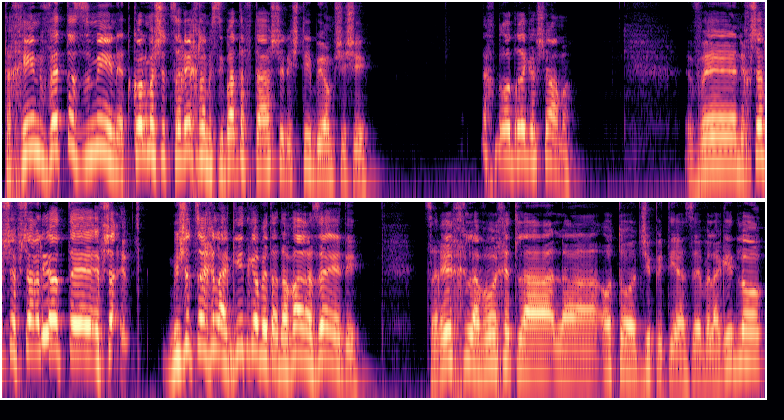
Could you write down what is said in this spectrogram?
תכין ותזמין את כל מה שצריך למסיבת הפתעה של אשתי ביום שישי. אנחנו עוד רגע שמה. ואני חושב שאפשר להיות... אה, אפשר... מישהו צריך להגיד גם את הדבר הזה, אדי. צריך ללכת לא- לאוטו GPT הזה ולהגיד לו,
